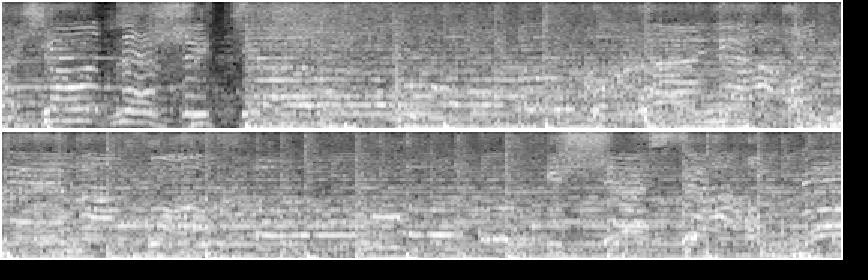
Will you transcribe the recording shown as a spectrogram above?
Твоє одне життя, кохання одне на двох, і щастя одне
